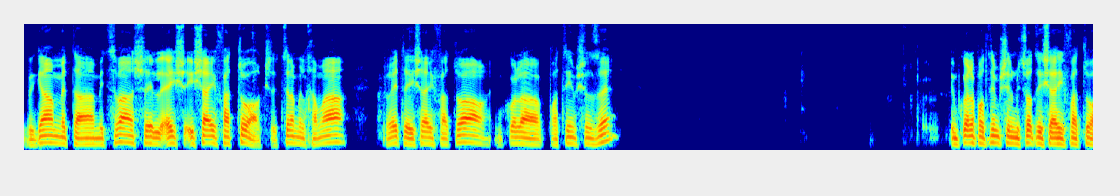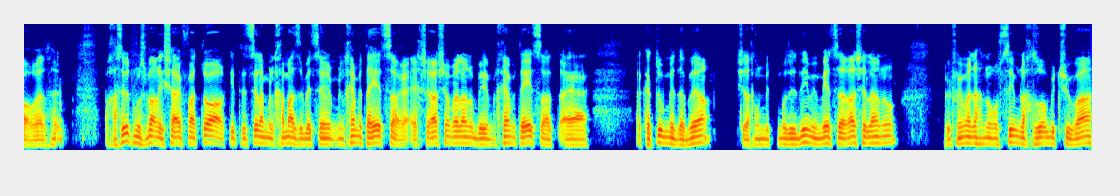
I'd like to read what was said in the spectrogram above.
וגם את המצווה של איש, אישה יפת תואר, כשתצא למלחמה, ראית אישה יפת תואר, עם כל הפרטים של זה. עם כל הפרטים של מצוות אישה יפת תואר. בחסידות מוסבר אישה יפת תואר, כי תצא למלחמה, זה בעצם מלחמת היצר, איך שרש"י אומר לנו במלחמת היצר, הכתוב מדבר, שאנחנו מתמודדים עם יצר הרע שלנו, ולפעמים אנחנו רוצים לחזור בתשובה,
